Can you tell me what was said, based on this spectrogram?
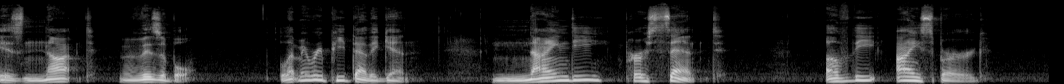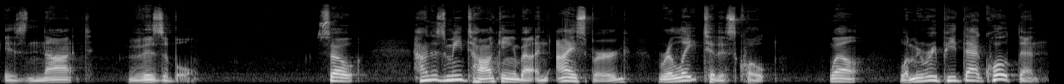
is not visible. Let me repeat that again 90% of the iceberg is not visible. So, how does me talking about an iceberg relate to this quote? Well, let me repeat that quote then.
